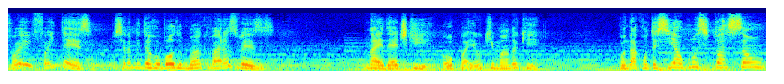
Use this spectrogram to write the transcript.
foi, foi tenso. Priscila me derrubou do banco várias vezes. Na ideia de que, opa, eu que mando aqui. Quando acontecia alguma situação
